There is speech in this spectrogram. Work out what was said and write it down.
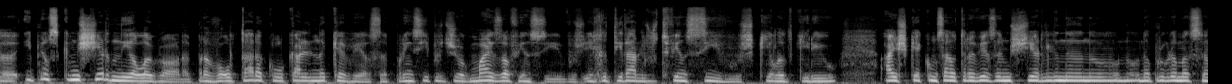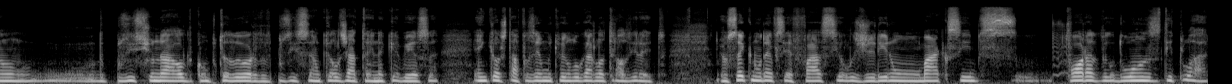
Uh, e penso que mexer nele agora para voltar a colocar-lhe na cabeça princípios de jogo mais ofensivos e retirar-lhe os defensivos que ele adquiriu, acho que é começar outra vez a mexer-lhe na, na, programação de posicional, de computador, de posição que ele já tem na cabeça, em que ele está a fazer muito bem o lugar lateral direito. Eu sei que não deve ser fácil gerir um Maxi fora do, do 11 titular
